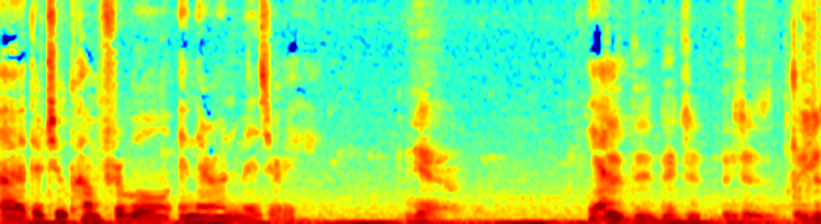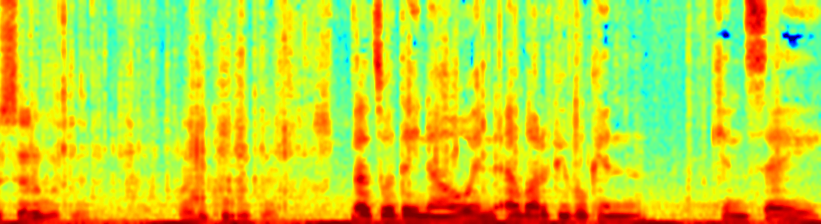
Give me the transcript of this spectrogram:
uh, They're too comfortable in their own misery. Yeah. Yeah. They, they, they just they just they just settle with it. Like they're cool with it. That's what they know, and a lot of people can can say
